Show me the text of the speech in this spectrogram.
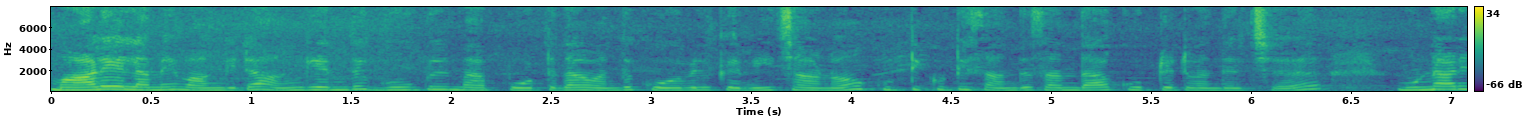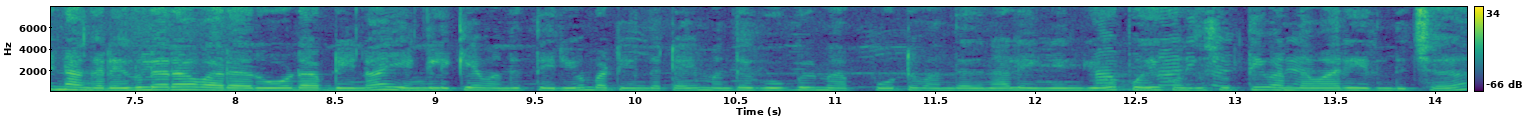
மாலை எல்லாமே வாங்கிட்டு அங்கேருந்து கூகுள் மேப் போட்டு தான் வந்து கோவிலுக்கு ரீச் ஆனோம். குட்டி குட்டி சந்து சந்தாக கூப்பிட்டுட்டு வந்துருச்சு. முன்னாடி நாங்கள் ரெகுலராக வர ரோடு அப்படின்னா எங்களுக்கே வந்து தெரியும். பட் இந்த டைம் வந்து கூகுள் மேப் போட்டு வந்ததுனால எங்கெங்கேயோ போய் கொஞ்சம் சுற்றி வந்த மாதிரி இருந்துச்சு.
